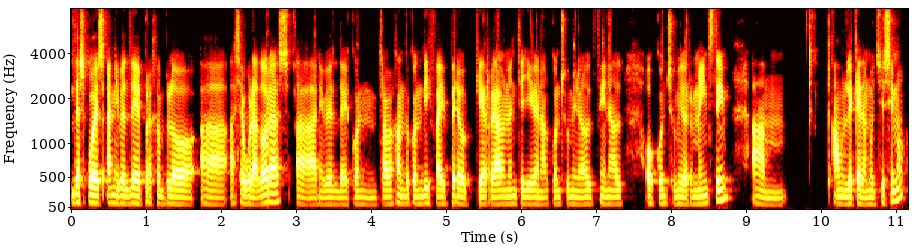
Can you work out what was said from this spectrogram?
Después, a nivel de, por ejemplo, aseguradoras, a nivel de con, trabajando con DeFi, pero que realmente lleguen al consumidor final o consumidor mainstream, am, aún le queda muchísimo.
